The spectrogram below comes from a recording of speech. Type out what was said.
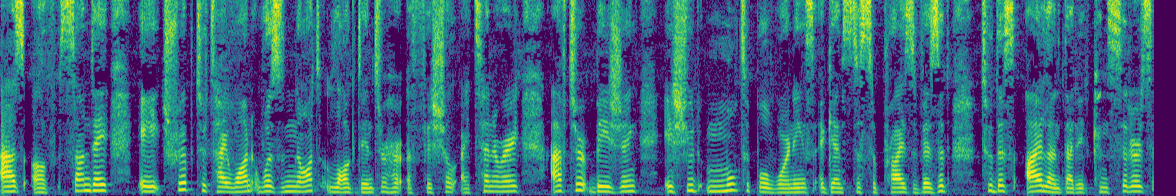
as of Sunday, a trip to Taiwan was not logged into her official itinerary after Beijing issued multiple warnings against a surprise surprise visit to this island that it considers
